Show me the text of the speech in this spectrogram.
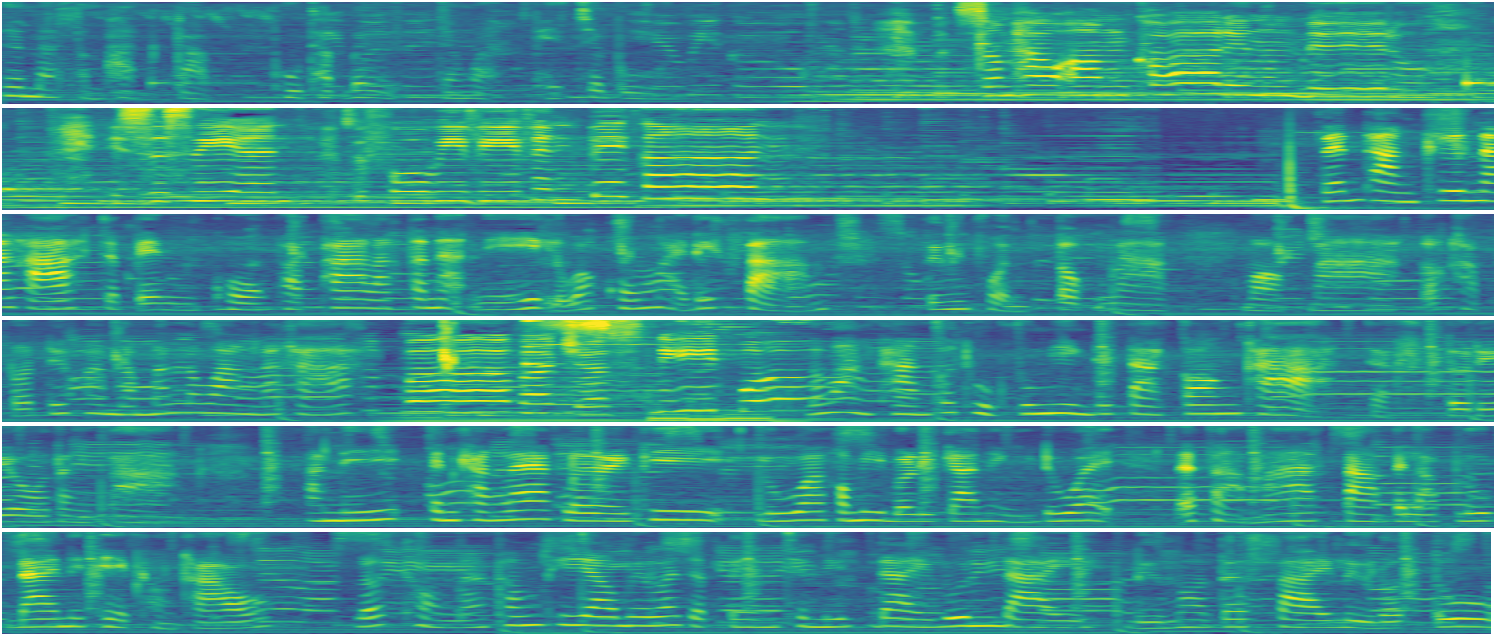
พื่อนๆมาสัมผัสกับภูทับเบิกจังหวัดเพชรบูรณ์ Here we go. But somehow I'm caught in the middle. Is this the end before we've even begun? เส้นทางขึ้นนะคะ จะเป็นโค้งพับผ้าลักษณะนี้ หรือว่าโค้งหมายเลข3ซึ่งฝนตกหนัก หมอกมาก็ขับรถด้วยความระมัดระวังนะคะ Above, I just need one. ระหว่างทางก็ถูกซุ่มยิงด้วยตากล้องค่ะ จากสตูดิโอต่างๆ อันนี้เป็นครั้งแรกเลยที่รู้ว่าเขามีบริการอย่างนี้ด้วย และสามารถตามไปรับรูปได้ในเพจของเขารถของนักท่องเที่ยวไม่ว่าจะเป็นชนิดใดรุ่นใด หรือมอเตอร์ไซค์หรือรถตู้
